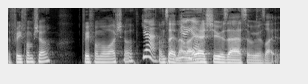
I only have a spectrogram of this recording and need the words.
the Free From show Free From Award show Yeah. I'm saying that Yeah, like yeah. yeah she was there so we was like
